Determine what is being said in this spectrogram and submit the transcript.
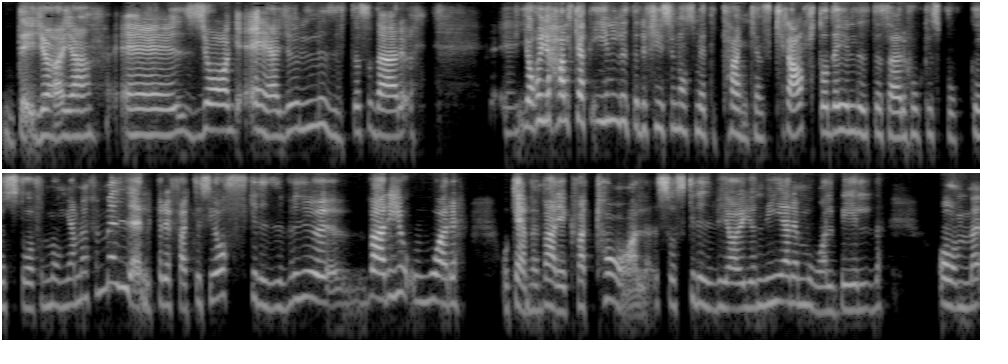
Det gör jag. Eh, jag är ju lite sådär jag har ju halkat in lite, det finns ju något som heter tankens kraft och det är lite så här hokus pokus då för många, men för mig hjälper det faktiskt. Jag skriver ju varje år och även varje kvartal så skriver jag ju ner en målbild om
